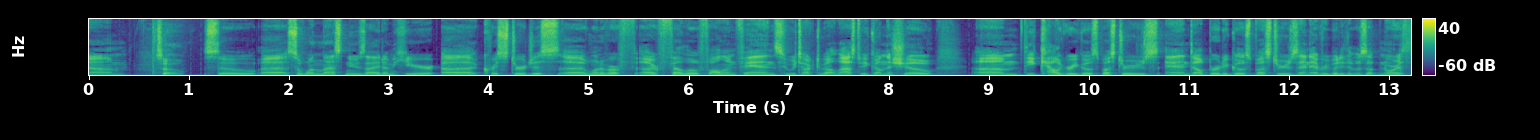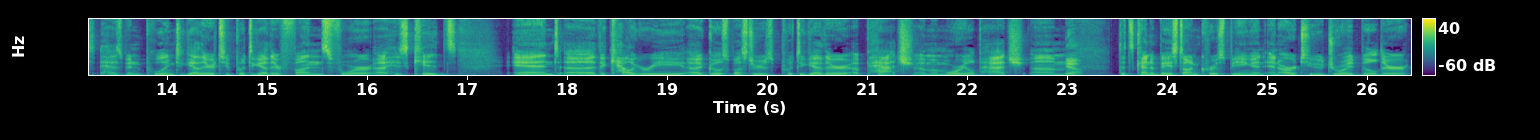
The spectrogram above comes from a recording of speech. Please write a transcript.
Um, So So, uh, so one last news item here. Uh, Chris Sturgis, uh, one of our, our fellow Fallen fans who we talked about last week on the show, um, the Calgary Ghostbusters and Alberta Ghostbusters and everybody that was up north has been pooling together to put together funds for uh, his kids. And uh, the Calgary uh, Ghostbusters put together a patch, a memorial patch. Um, Yeah. That's kind of based on Chris being an, an R2 droid builder.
